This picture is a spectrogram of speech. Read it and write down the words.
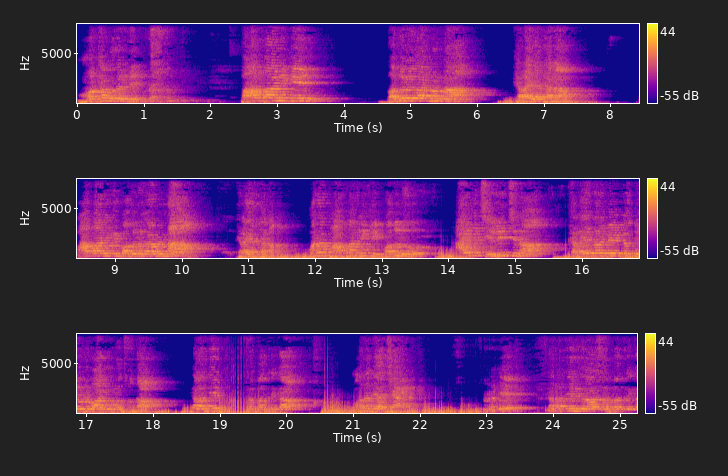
మొట్టమొదటిది పాపానికి బదులుగానున్న క్రయధనం. పాపానికి బదులుగానున్న క్రయధనం. మన పాపానికి బదులు ఆయన చెల్లించిన క్రయధనం ఏంటో దేవుని వాక్యంలో చూద్దాం. రాసిన పత్రిక మొదటి అధ్యాయం. చూడండి. గలతీయులకు రాసిన పత్రిక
